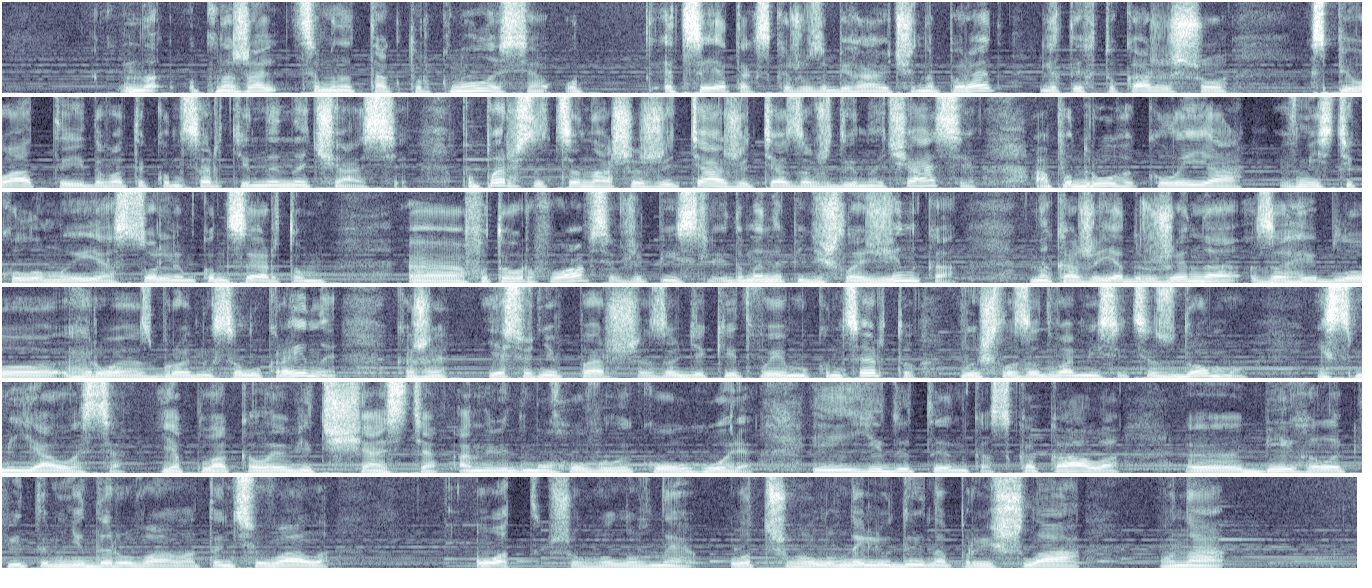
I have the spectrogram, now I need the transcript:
на, от, на жаль, це мене так торкнулося. От це я так скажу, забігаючи наперед, для тих, хто каже, що співати і давати концерти не на часі. По-перше, це наше життя, життя завжди на часі. А по-друге, коли я в місті Коломия з сольним концертом е, фотографувався вже після, і до мене підійшла жінка, вона каже: Я дружина загиблого героя Збройних сил України. каже: Я сьогодні вперше завдяки твоєму концерту вийшла за два місяці з дому і сміялася. Я плакала від щастя, а не від мого великого горя. І її дитинка скакала, е, бігала, квіти мені дарувала, танцювала. От що головне, от що головне, людина прийшла, вона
